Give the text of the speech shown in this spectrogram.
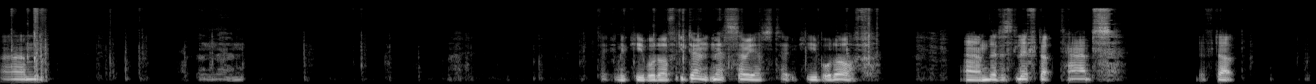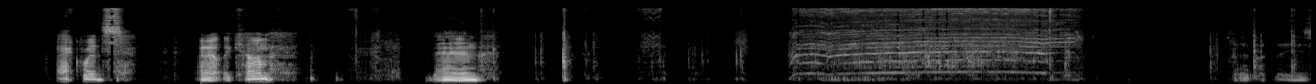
um, and then taking the keyboard off. You don't necessarily have to take the keyboard off. Um, they just lift up tabs lift up backwards and out they come. Then these.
